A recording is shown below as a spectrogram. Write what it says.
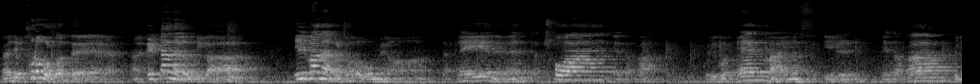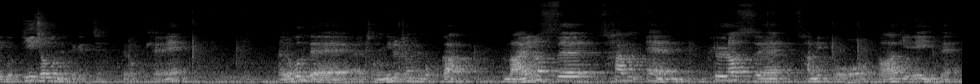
자, 이제 풀어볼 건데 아, 일단은 우리가 일반항을 적어보면 자, 자, 초항에다가 그리고 n-1에다가 그리고 d 적으면 되겠지 이렇게 자, 요건데 정리를 좀 해볼까 마이너스 3n 플러스에 3 있고 더하기 a인데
